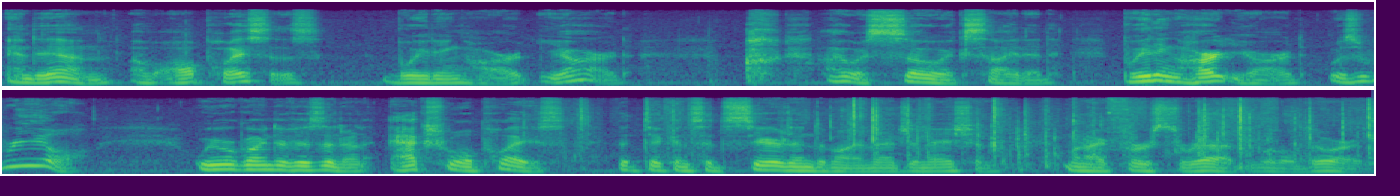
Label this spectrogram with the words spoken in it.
and in, of all places, Bleeding Heart Yard. I was so excited. Bleeding Heart Yard was real. We were going to visit an actual place that Dickens had seared into my imagination when I first read Little Dorrit.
